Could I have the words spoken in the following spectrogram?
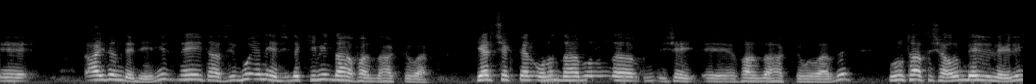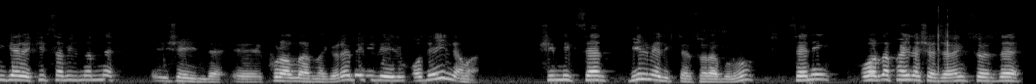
e, aydın dediğimiz neyi tartışıyor? Bu enerjide kimin daha fazla hakkı var? Gerçekten onun daha bunun da şey e, fazla hakkı mı vardır? Bunu tartışalım, belirleyelim. Gerekirse bilmem ne şeyinde e, kurallarına göre belirleyelim. O değil ama şimdi sen bilmedikten sonra bunu senin orada paylaşacağın sözde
